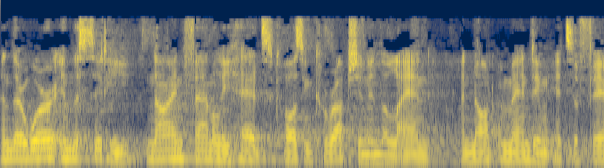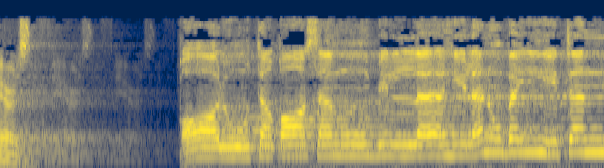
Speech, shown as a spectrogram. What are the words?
And there were in the city nine family heads causing corruption in the land and not amending its affairs. قالوا تقاسموا بالله لنبيتنه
